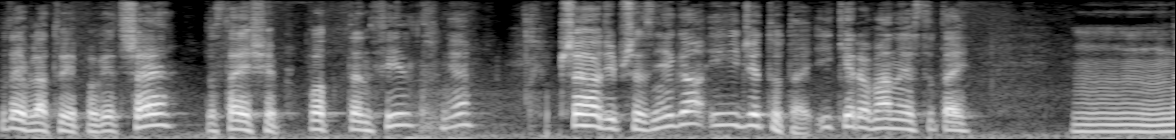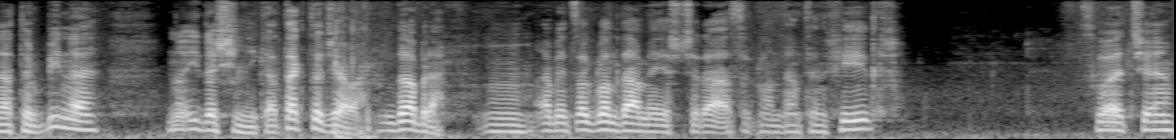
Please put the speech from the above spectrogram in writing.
Tutaj wlatuje powietrze, dostaje się pod ten filtr, nie? Przechodzi przez niego i idzie tutaj. I kierowany jest tutaj mm, na turbinę, no i do silnika. Tak to działa. Dobra, mm, a więc oglądamy jeszcze raz. Oglądam ten filtr. Słuchajcie,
